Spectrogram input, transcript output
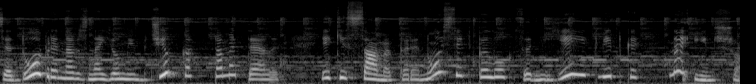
Це добре нам знайомі бджілка та метелик, які саме переносять пилок з однієї квітки на іншу.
